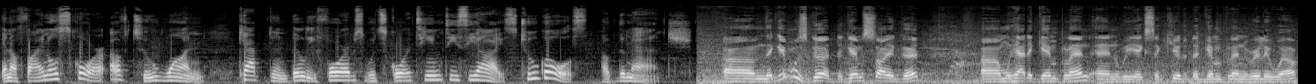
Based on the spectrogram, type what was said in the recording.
in a final score of 2 1. Captain Billy Forbes would score Team TCI's two goals of the match. Um, the game was good. The game started good. Um, we had a game plan and we executed the game plan really well.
